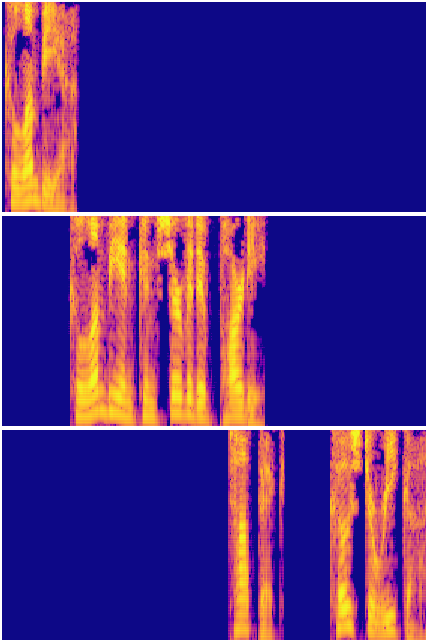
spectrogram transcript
Colombia. Colombian Conservative Party. Costa Rica.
